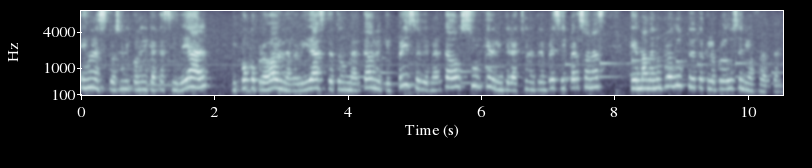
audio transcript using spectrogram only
Es una situación económica casi ideal y poco probable en la realidad se trata de un mercado en el que el precio del mercado surge de la interacción entre empresas y personas que mandan un producto y otros que lo producen y ofertan.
